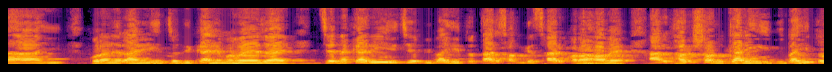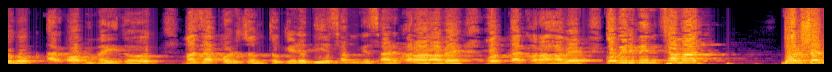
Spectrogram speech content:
নাই। কোরআনের আইন যদি কায়েম হয়ে যায়, জেনাকারী যে বিবাহিত তার সঙ্গে সার করা হবে। আর ধর্ষণকারী বিবাহিত হোক আর অবিবাহিত হোক, মাজা পর্যন্ত কেড়ে দিয়ে সঙ্গে সার করা হবে, হত্যা করা হবে। কবির বিন সামাদ, ধর্ষণ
